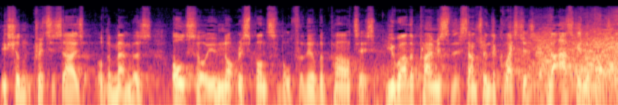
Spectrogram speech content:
You shouldn't criticise other members. Also, you're not responsible for the other parties. You are the Prime Minister that's answering the questions, not asking the questions.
